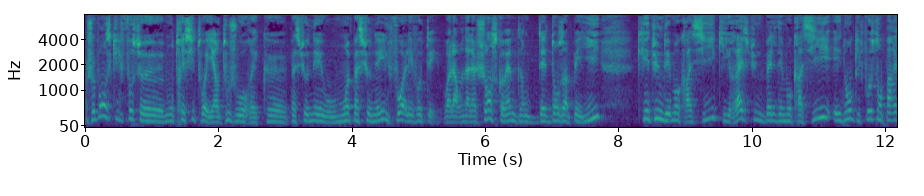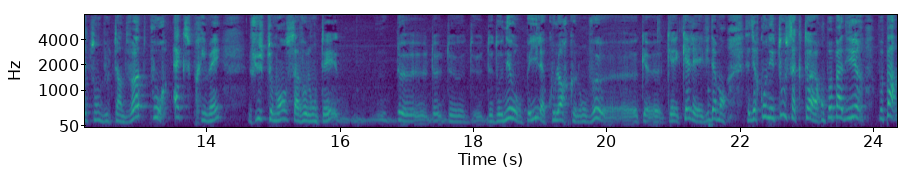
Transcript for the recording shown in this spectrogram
Je pense qu'il faut se montrer citoyen toujours et que passionné ou moins passionné, il faut aller voter. Voilà, on a la chance quand même d'être dans un pays qui est une démocratie, qui reste une belle démocratie, et donc il faut s'emparer de son bulletin de vote pour exprimer justement sa volonté de, donner au pays la couleur que l'on veut, euh, qu'elle est évidemment. C'est-à-dire qu'on est tous acteurs. On peut pas dire, on peut pas,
